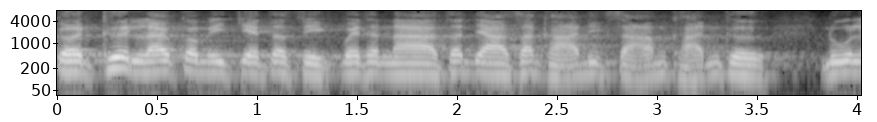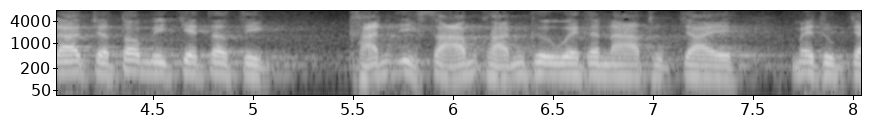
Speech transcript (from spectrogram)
เกิดขึ้นแล้วก็มีเจตสิกเวทนาสัญญาสังขารอีกสามขันคือ รู้แล้วจะต้องมีเจตสิกขันอีกสามขันคือเวทนาถูกใจ ไม่ถูกใจ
